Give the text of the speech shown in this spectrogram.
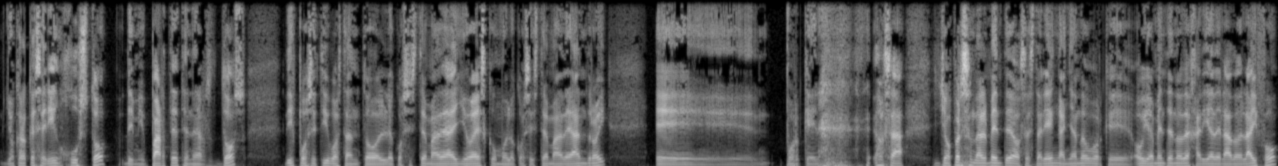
yo creo que sería injusto de mi parte tener dos dispositivos, tanto el ecosistema de iOS como el ecosistema de Android, eh, porque, o sea, yo personalmente os estaría engañando porque obviamente no dejaría de lado el iPhone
